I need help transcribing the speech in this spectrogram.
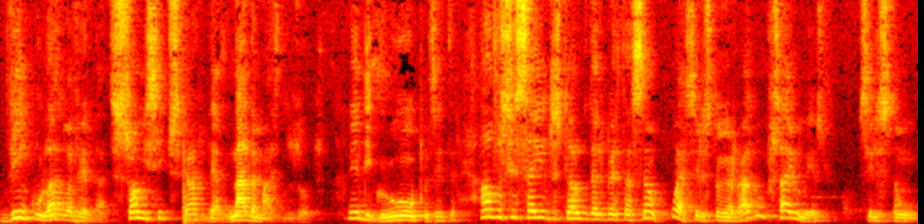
vinculado à verdade. Só me sinto escravo dela, nada mais dos outros. Nem de grupos. Etc. Ah, você saiu dos teólogos da libertação? Ué, se eles estão errados, eu saio mesmo. Se eles estão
